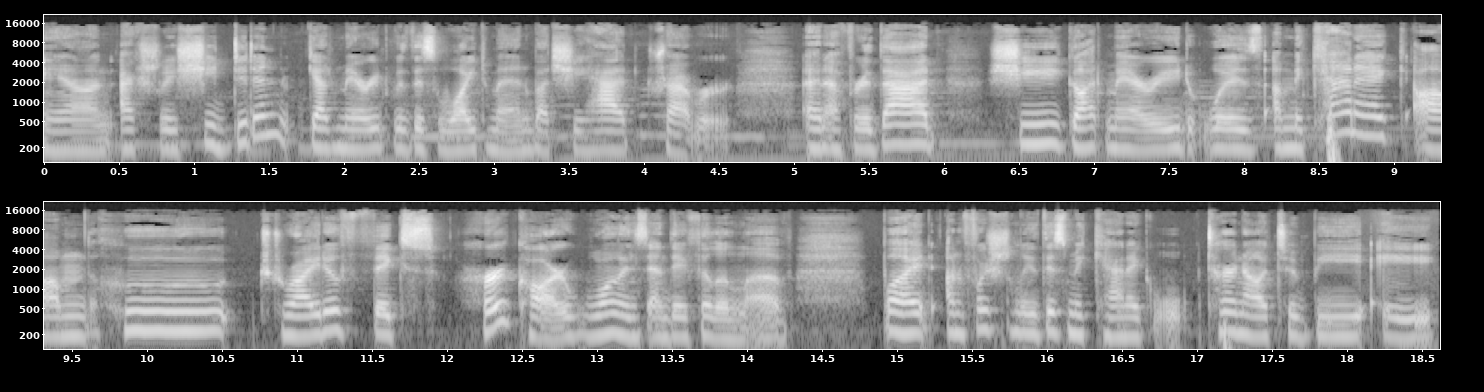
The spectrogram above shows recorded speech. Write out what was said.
and actually, she didn't get married with this white man, but she had Trevor. And after that, she got married with a mechanic um, who tried to fix her car once, and they fell in love. But unfortunately, this mechanic turned out to be a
